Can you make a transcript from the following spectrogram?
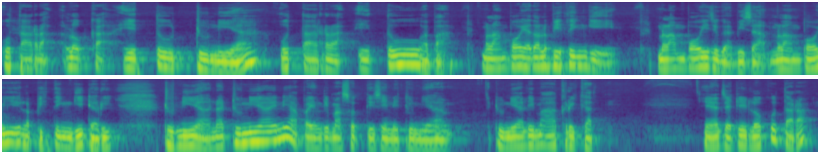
utara. Loka itu dunia, utara itu apa? Melampaui atau lebih tinggi. Melampaui juga bisa, melampaui lebih tinggi dari dunia. Nah, dunia ini apa yang dimaksud di sini dunia? Dunia lima agregat Ya, jadi lokutara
